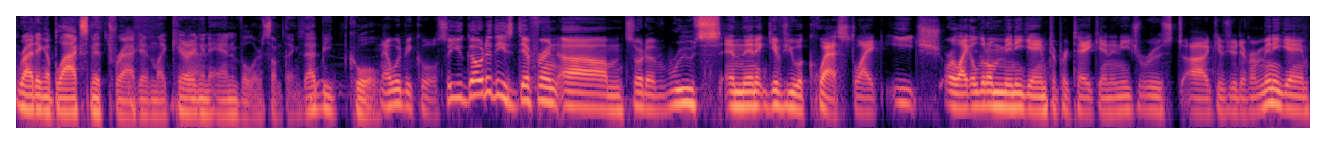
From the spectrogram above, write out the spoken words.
riding a blacksmith dragon, like carrying Yeah. an anvil or something. That'd be cool. That would be cool. So you go to these different um, sort of roosts, and then it gives you a quest. Roost. Like each, or like a little mini game to partake in, and each roost uh, gives you a different mini game.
